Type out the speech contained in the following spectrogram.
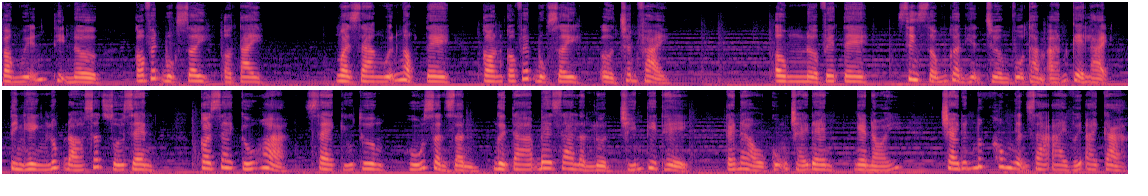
và Nguyễn Thị N có vết buộc dây ở tay. Ngoài ra Nguyễn Ngọc Tê còn có vết buộc dây ở chân phải. Ông NVT sinh sống gần hiện trường vụ thảm án kể lại, tình hình lúc đó rất rối ren. Còi xe cứu hỏa, xe cứu thương hú dần dần, người ta bê ra lần lượt 9 thi thể, cái nào cũng cháy đen, nghe nói, cháy đến mức không nhận ra ai với ai cả.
